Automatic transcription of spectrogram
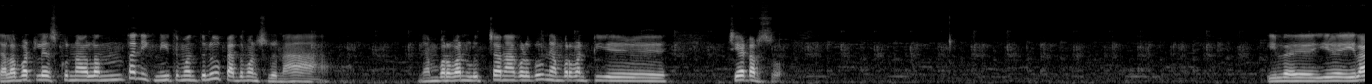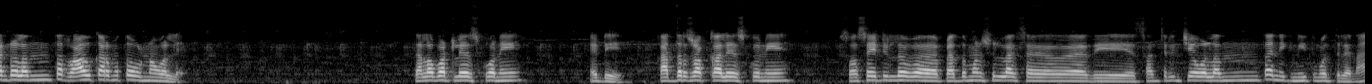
తెల్ల బట్టలు వేసుకున్న వాళ్ళంతా నీకు నీతిమంతులు పెద్ద మనుషులునా? నెంబర్ వన్ లుచ్చా నా కొడుకులు నెంబర్ వన్ టీ చీటర్స్ ఇలా ఇలాంటి వాళ్ళంతా రావు కర్మతో ఉన్న వాళ్ళే తెల్లబట్టలు వేసుకొని ఏంటి కద్దరు చొక్కాలు వేసుకొని సొసైటీలో పెద్ద మనుషుల్లాగా అది సంచరించే వాళ్ళంతా నీకు నీతిమంతులేనా?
